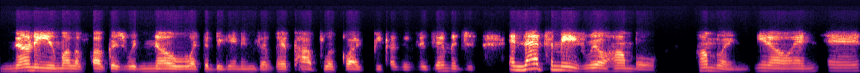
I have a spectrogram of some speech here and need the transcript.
none of you motherfuckers would know what the beginnings of hip hop looked like because of his images. And that to me is real humble, humbling, you know, and and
